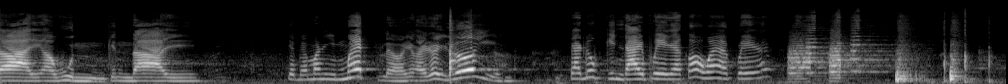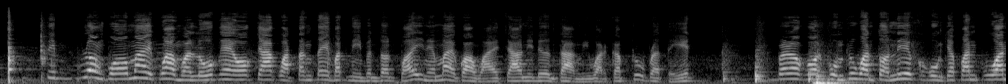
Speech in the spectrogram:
ได้อาวุ่นกินได้เจ็บแม่มันอีเม็ดเลยยังไงเลยเลยจะรูปกินได้เปรย์ก็ว่าเปรย์นะที่หล่วงพอไม่ความว่าลูกแกออกจากวัดตั้งแต่บัดนี้เป็นต้นไปเนี่ยไม่ความว่าเจ้านี่เดินทางนิวัดกับทุกประเทศพระนครภูมิทุกวันตอนนี้ก็คงจะปันปวน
